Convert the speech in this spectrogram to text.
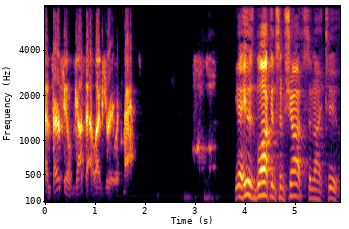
And Fairfield's got that luxury with Matt. Yeah, he was blocking some shots tonight too.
